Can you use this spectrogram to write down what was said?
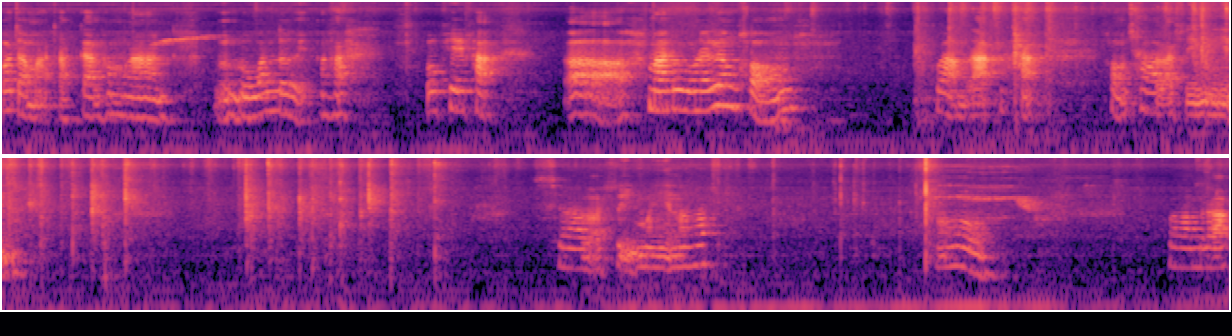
ก็จะมาจากการทำงานล้วนๆเลยนะคะโอเคค่ะมาดูในเรื่องของความรักนะคะของชาวราศีมีน ชาวราศีมีนนะคะโอ้ความรัก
